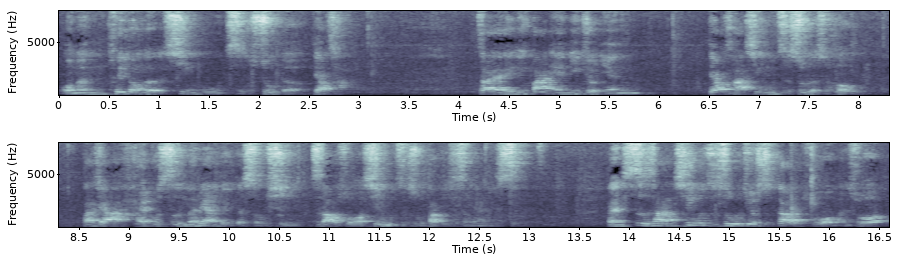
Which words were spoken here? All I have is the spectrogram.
我们推动了幸福指数的调查，在零八年、零九年调查幸福指数的时候，大家还不是那样的一个熟悉，知道说幸福指数到底是什么样的意思。但事实上，幸福指数就是告诉我们说，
